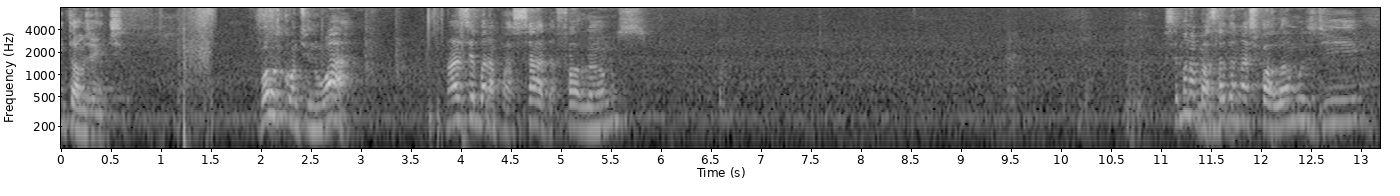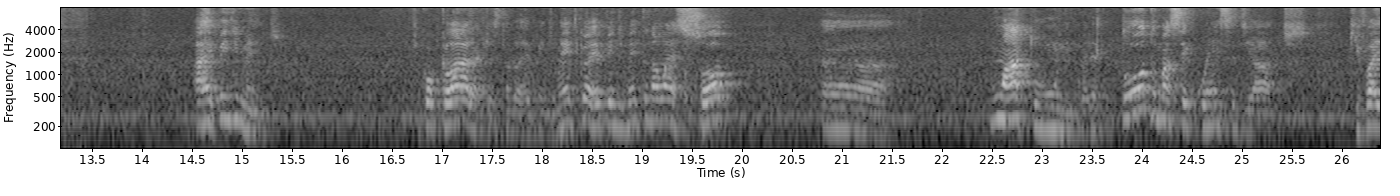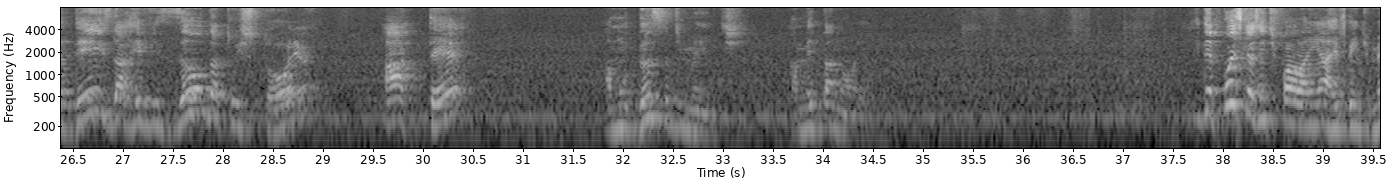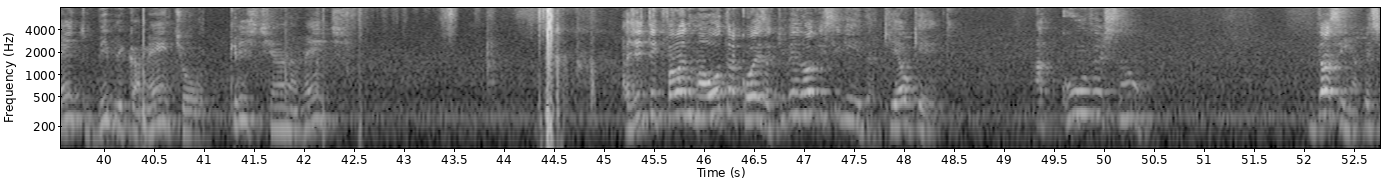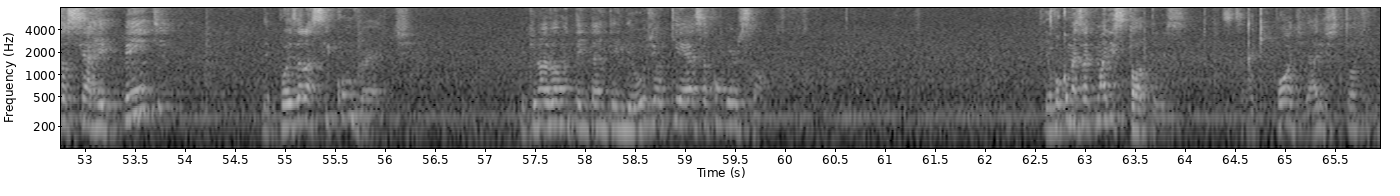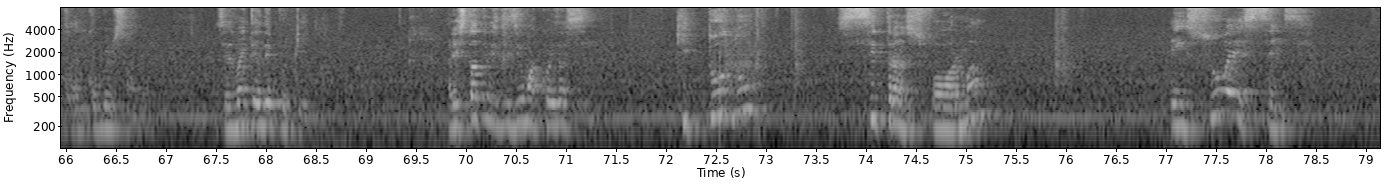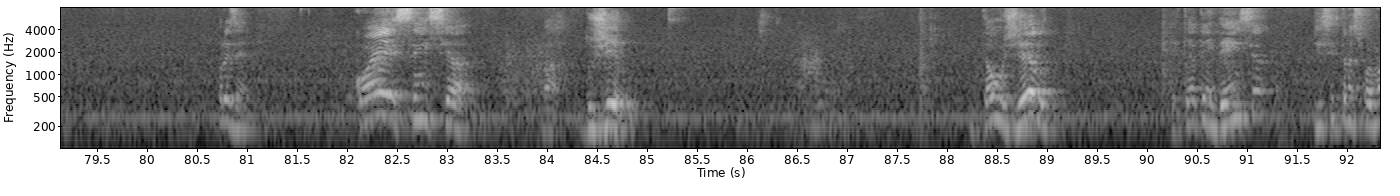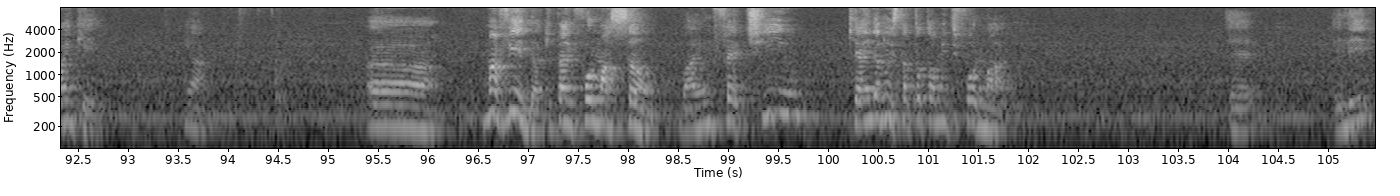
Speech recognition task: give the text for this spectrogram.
Então, gente, vamos continuar? Na semana passada falamos. Semana passada nós falamos de arrependimento. Ficou clara a questão do arrependimento, que o arrependimento não é só uh, um ato único, ele é toda uma sequência de atos que vai desde a revisão da tua história até a mudança de mente, a metanoia. E depois que a gente fala em arrependimento, biblicamente ou cristianamente, a gente tem que falar de uma outra coisa que vem logo em seguida, que é o quê? A conversão. Então assim, a pessoa se arrepende, depois ela se converte. O que nós vamos tentar entender hoje é o que é essa conversão. Eu vou começar com Aristóteles. Será que pode? Aristóteles falar de conversão. Vocês vão entender por quê. Aristóteles dizia uma coisa assim: que tudo se transforma em sua essência. Por exemplo, qual é a essência ah, do gelo? Então o gelo ele tem a tendência de se transformar em quê? Em água. Ah, uma vida que está em formação, vai, um fetinho que ainda não está totalmente formado. É, ele,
